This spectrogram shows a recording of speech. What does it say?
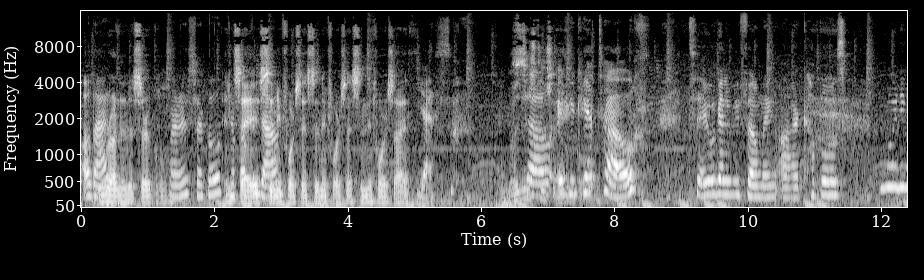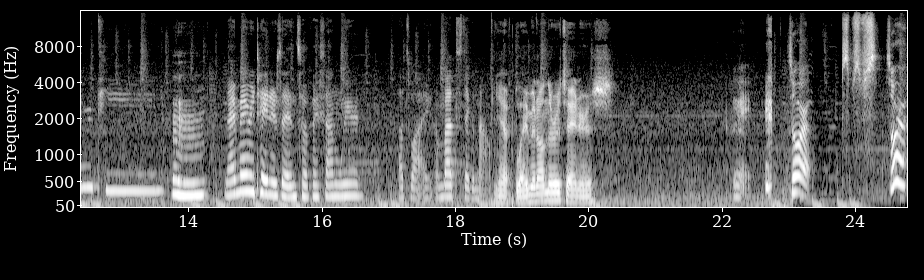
all that. Run in a circle. Run in a circle, And jump say up and down. Sydney Forsyth, Sydney Forsyth, Sydney Forsyth. Yes. What is So, this if you can't tell, today we're going to be filming our couple's morning routine. And I have my retainers in, so if I sound weird, that's why. I'm about to stick them out. Yeah, blame it on the retainers. Okay. Zora! Psst, psst, psst. Zora!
